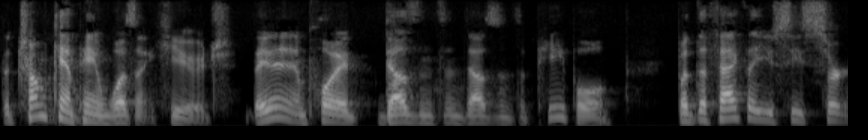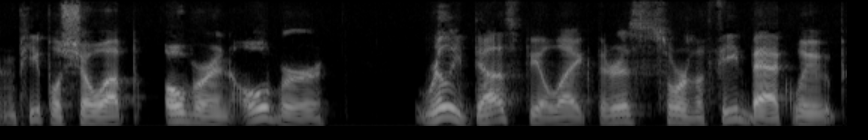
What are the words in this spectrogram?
the Trump campaign wasn't huge. They didn't employ dozens and dozens of people, but the fact that you see certain people show up over and over really does feel like there is sort of a feedback loop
